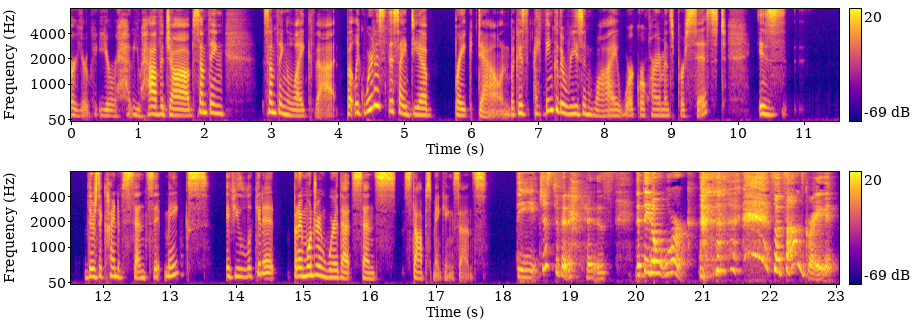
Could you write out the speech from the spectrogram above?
or you're you're you have a job, something something like that. But like where does this idea break down? Because I think the reason why work requirements persist is there's a kind of sense it makes if you look at it but I'm wondering where that sense stops making sense. The gist of it is that they don't work. so it sounds great.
